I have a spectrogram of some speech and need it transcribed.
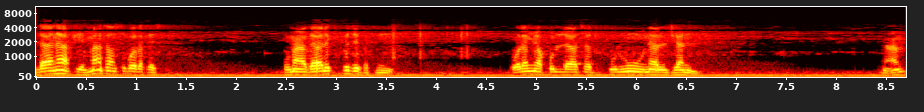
لا نافية ما تنصب ولا تجزم ومع ذلك حذفت النون ولم يقل لا تدخلون الجنة. نعم.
